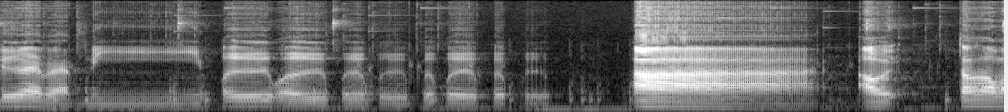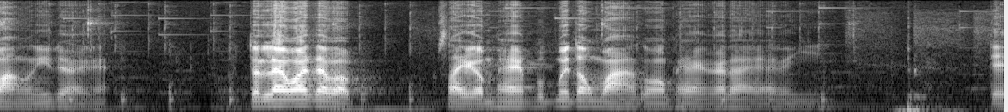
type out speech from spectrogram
เรื่อยๆแบบนี้ปื๊บปื๊บปื๊บปื๊บปื๊บปื๊บปื๊บปื๊บอ่า เอาต้องระวังตรงนี้เลยเนี่ยตอนแรกว่าจะแบบใส่กำแพงปุ๊บไม่ต้องวางตรงกำแพงก็ได้อะไรอย่างนี้แต่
